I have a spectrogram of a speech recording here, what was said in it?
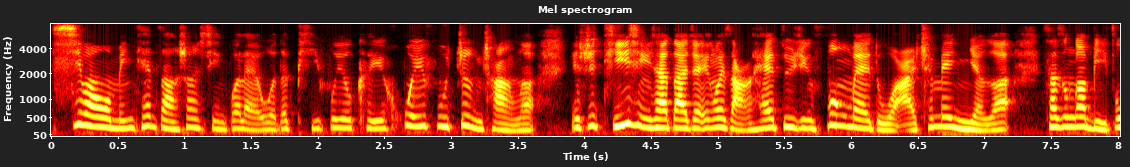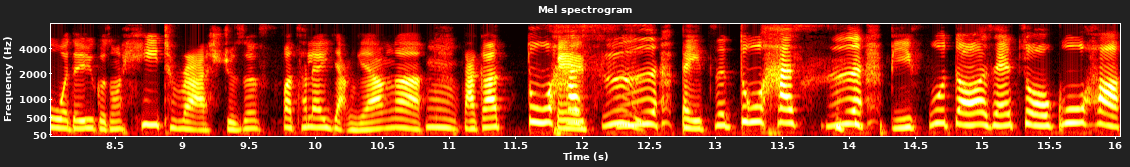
希望我明天早上醒过来，我的皮肤又可以恢复正常了。也是提醒一下大家，因为上海最近风蛮大，而且蛮热的，啥辰光皮肤会得有搿种 heat rash，就是发出来痒痒的。嗯大家多喝被水，被子多喝水，皮肤到侪照顾好。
